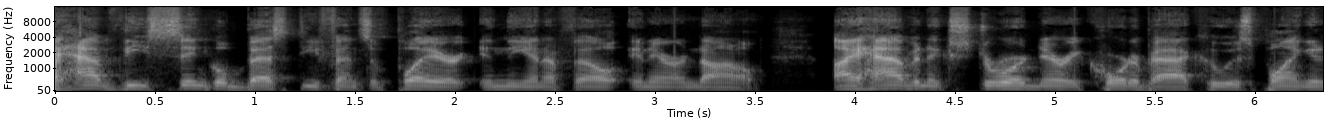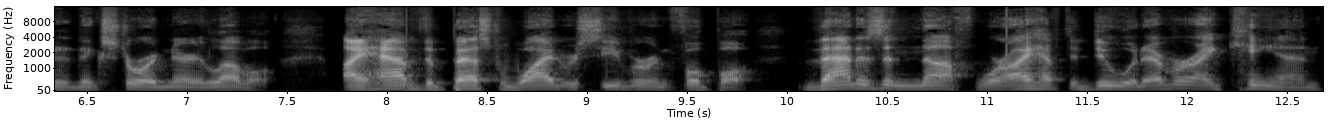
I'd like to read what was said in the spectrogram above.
I have the single best defensive player in the NFL in Aaron Donald. I have an extraordinary quarterback who is playing at an extraordinary level. I have the best wide receiver in football. That is enough where I have to do whatever I can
